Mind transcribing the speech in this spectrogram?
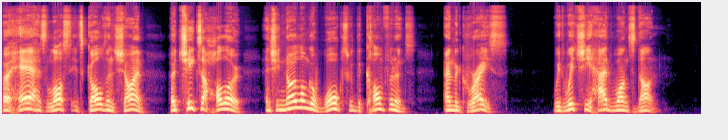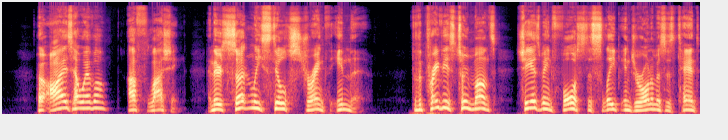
Her hair has lost its golden shine, her cheeks are hollow, and she no longer walks with the confidence and the grace with which she had once done. Her eyes, however, are flashing, and there is certainly still strength in there. For the previous two months, she has been forced to sleep in Jeronimus's tent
